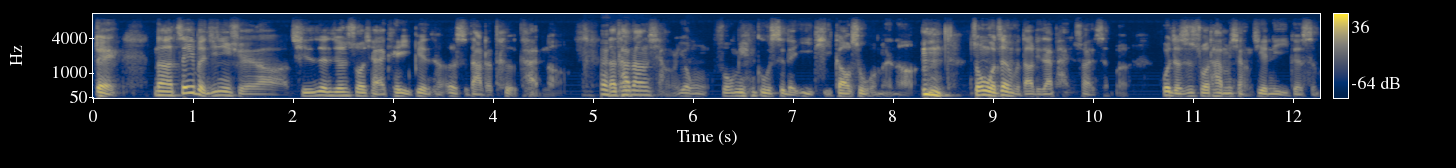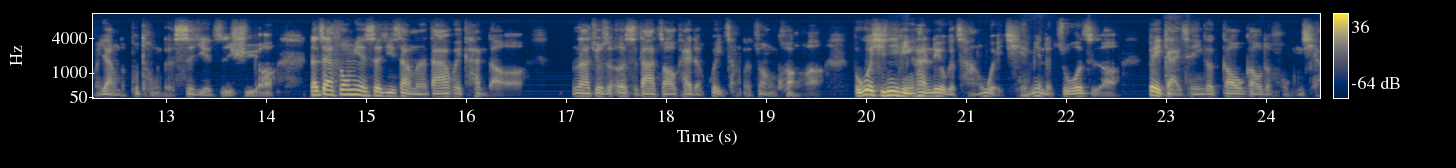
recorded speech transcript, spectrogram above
对，那这一本经济学啊，其实认真说起来，可以变成二十大的特刊呢、哦。那他当然想用封面故事的议题告诉我们呢、哦，中国政府到底在盘算什么，或者是说他们想建立一个什么样的不同的世界秩序哦。那在封面设计上呢，大家会看到哦，那就是二十大召开的会场的状况啊。不过习近平和六个常委前面的桌子啊，被改成一个高高的红墙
